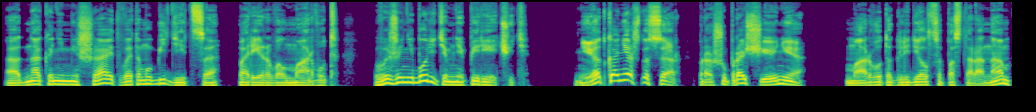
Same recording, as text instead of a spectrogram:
«Однако не мешает в этом убедиться», — парировал Марвуд. «Вы же не будете мне перечить?» «Нет, конечно, сэр. Прошу прощения». Марвуд огляделся по сторонам,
